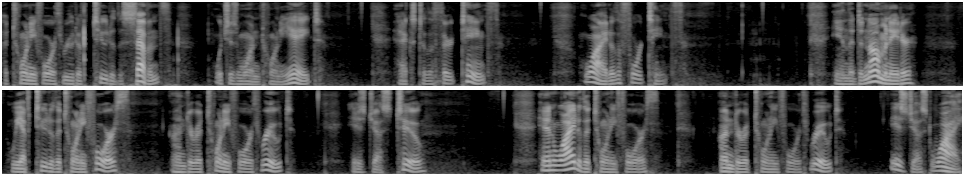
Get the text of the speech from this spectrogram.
the 24th root of 2 to the 7th, which is 128, x to the 13th, y to the 14th. In the denominator, we have 2 to the 24th under a 24th root is just 2, and y to the 24th under a 24th root is just y.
